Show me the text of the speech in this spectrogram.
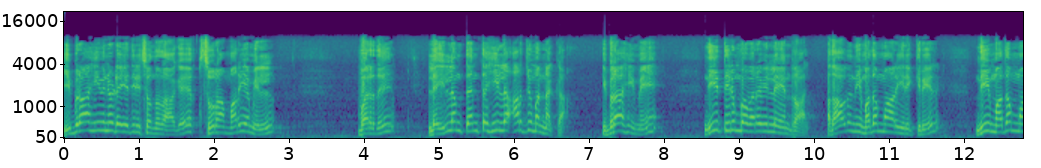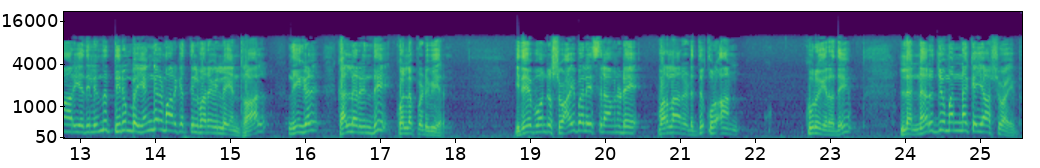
இப்ராஹிமினுடைய எதிரி சொன்னதாக சூரா மரியமில் வருது ல இல்லம் அர்ஜு அர்ஜுமன்னக்கா. இப்ராஹிமே நீ திரும்ப வரவில்லை என்றால் அதாவது நீ மதம் மாறி இருக்கிறீர் நீ மதம் மாறியதிலிருந்து திரும்ப எங்கள் மார்க்கத்தில் வரவில்லை என்றால் நீங்கள் கல்லறிந்து கொல்லப்படுவீர். இதே போன்று ஷுவாய்ப் அலி இஸ்லாமினுடைய வரலாறு எடுத்து குர்ஆன் கூறுகிறது ல நர்ஜுமன்னக்க யா ஷுவைப்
